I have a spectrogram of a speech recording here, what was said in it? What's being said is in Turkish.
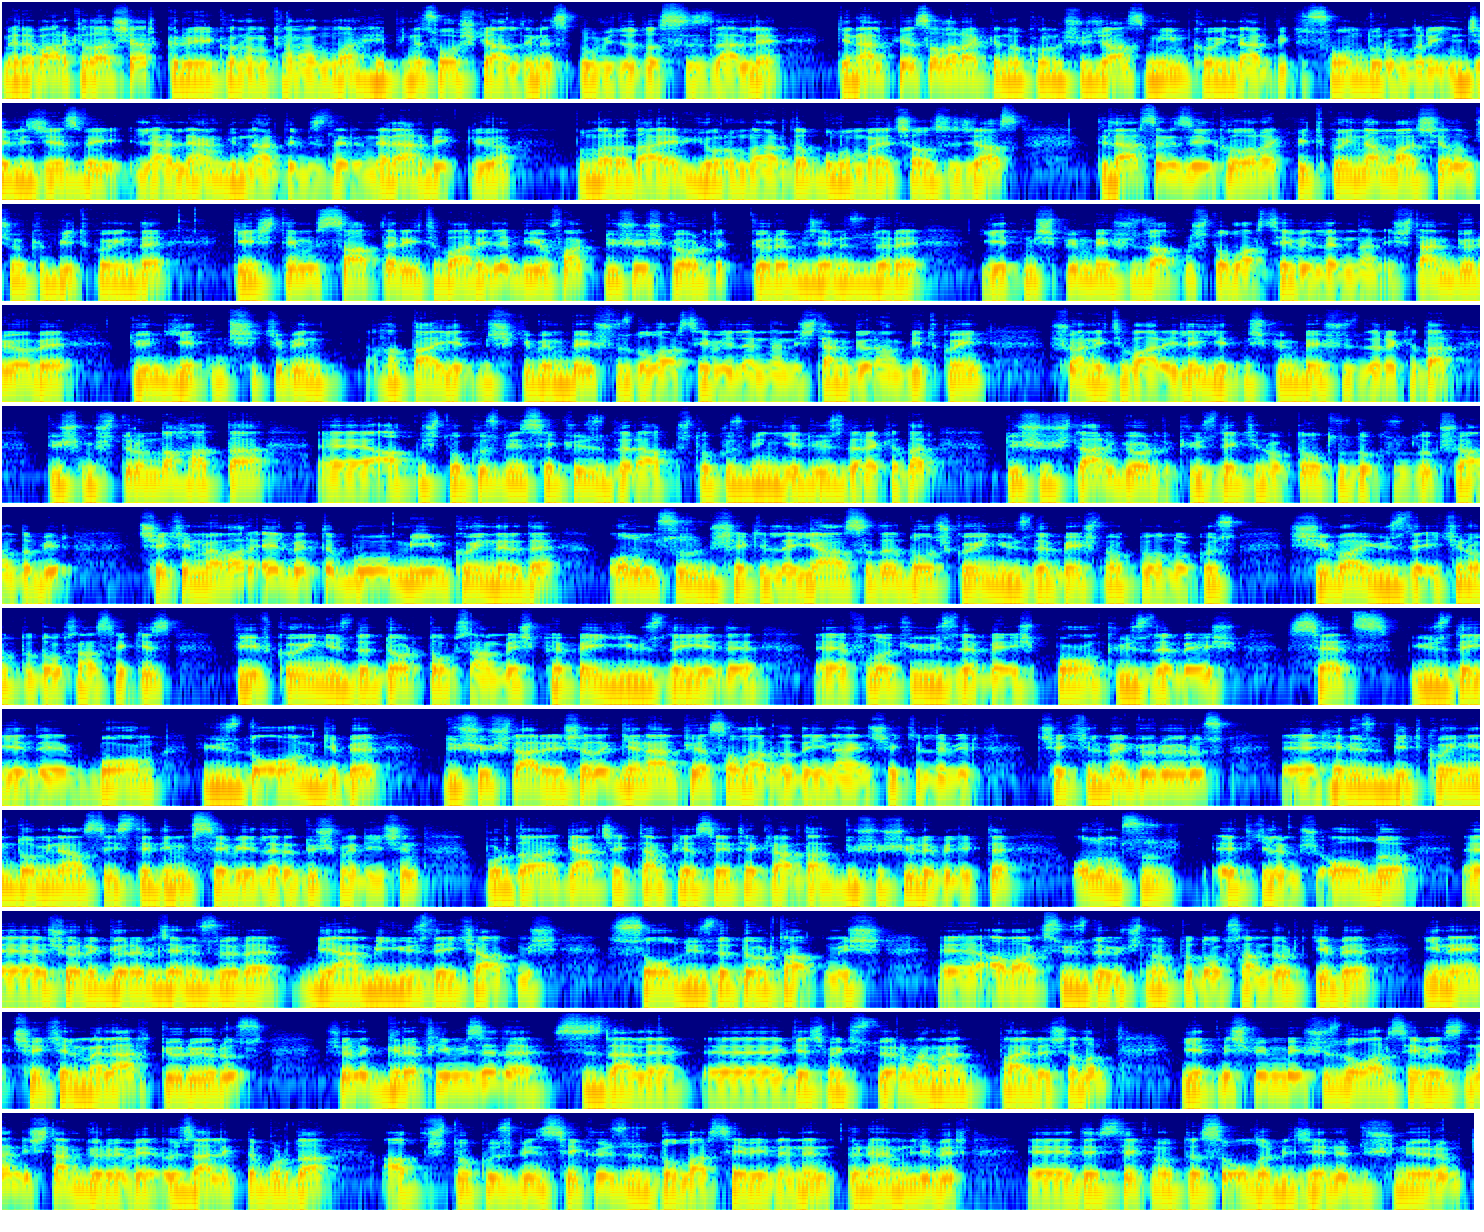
Merhaba arkadaşlar, Gri Ekonomi kanalına hepiniz hoş geldiniz. Bu videoda sizlerle genel piyasalar hakkında konuşacağız. Meme coinlerdeki son durumları inceleyeceğiz ve ilerleyen günlerde bizleri neler bekliyor bunlara dair yorumlarda bulunmaya çalışacağız. Dilerseniz ilk olarak Bitcoin'den başlayalım çünkü Bitcoin'de geçtiğimiz saatler itibariyle bir ufak düşüş gördük. Görebileceğiniz üzere 70.560 dolar seviyelerinden işlem görüyor ve dün 72.000 hatta 72.500 dolar seviyelerinden işlem gören Bitcoin şu an itibariyle 70.500'lere kadar düşmüş durumda. Hatta e, 69.800'lere 69.700'lere kadar düşüşler gördük. %2.39'luk şu anda bir çekilme var. Elbette bu meme coinleri de olumsuz bir şekilde yansıdı. Dogecoin %5.19, Shiba %2.98, Vivecoin %4.95, Pepe %7, e, Floki %5, Bonk %5, Sets %7, BOM %10 gibi düşüşler yaşadı. Genel piyasalarda da yine aynı şekilde bir çekilme görüyoruz. Ee, henüz Bitcoin'in dominansı istediğimiz seviyelere düşmediği için burada gerçekten piyasayı tekrardan düşüşüyle birlikte olumsuz etkilemiş oldu. Ee, şöyle görebileceğiniz üzere BNB %2.60, Sol %4.60, e, AVAX %3.94 gibi yine çekilmeler görüyoruz. Şöyle grafiğimize de sizlerle e, geçmek istiyorum. Hemen paylaşalım. 70.500 dolar seviyesinden işlem görüyor ve özellikle burada 69.800 dolar seviyelerinin önemli bir e, destek noktası olabileceğini düşünüyorum.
